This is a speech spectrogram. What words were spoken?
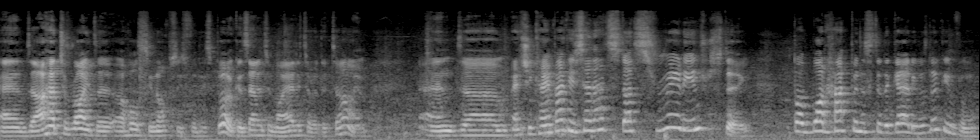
And uh, I had to write a, a, whole synopsis for this book and send it to my editor at the time. And um, and she came back and she said, "That's that's really interesting, but what happens to the girl he was looking for?"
